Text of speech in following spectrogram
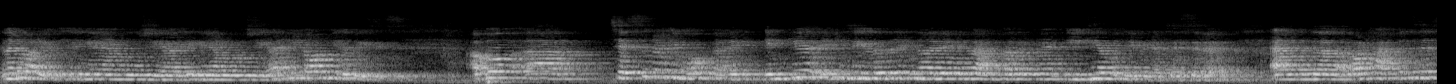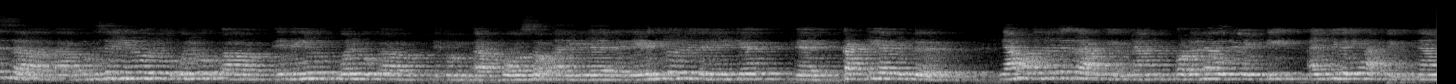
എന്നിട്ട് പറയും ഇത് ഇങ്ങനെയാണ് മൂവ് ചെയ്യുക ഇത് ഇങ്ങനെയാണ് മൂവ് ചെയ്യുക. ഈ ടോട്ട് ദ ബേസിക്സ് അപ്പോൾ ചെസ് കളിക്കുമ്പോൾ എനിക്ക് എനിക്ക് ജീവിതത്തിൽ ഇന്ന് വരെ എന്റെ ഗ്രാൻഡ് ഫാദറിനെ ബീറ്റ് ചെയ്യാൻ പറ്റിയിട്ടില്ല ചെസ്സിൽ ആൻഡ് ഒരു ഇപ്പം ബോസോ അല്ലെങ്കിൽ ഏതെങ്കിലും ഒരു ഇതിൽ എനിക്ക് കട്ട് ചെയ്യാൻ വിട്ട് ഞാൻ ഉടനെ അത് ഗ്രാബ് ചെയ്യും. ഞാൻ ഉടനെ അതിനെ വെട്ടി ഐ ബി വെരി ഹാപ്പി ഞാൻ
